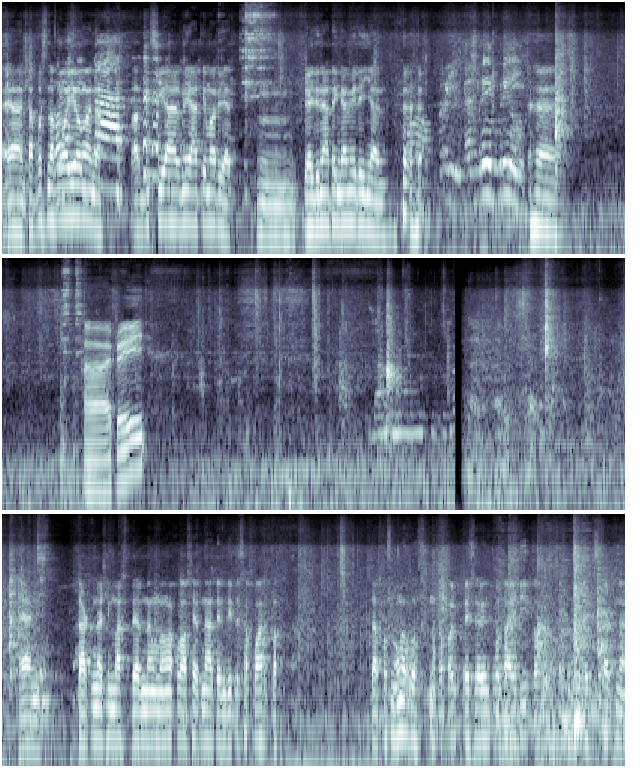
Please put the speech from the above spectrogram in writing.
Ayan, tapos na po Wala yung ano, public CR ni Ate Mariet. Hmm, pwede natin gamitin yon. Free, free. okay. Ayan, start na si Master ng mga closet natin dito sa kwarto. Tapos mga boss, nakapag-test na rin po tayo dito. Let's start na.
